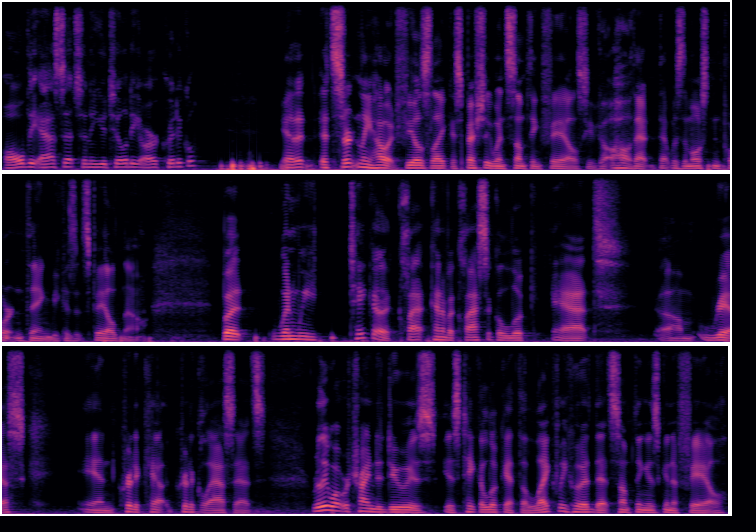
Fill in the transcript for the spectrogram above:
all the assets in a utility are critical? Yeah, that, that's certainly how it feels like, especially when something fails. You go, oh, that, that was the most important thing because it's failed now. But when we take a cl- kind of a classical look at um, risk and critical, critical assets, really what we're trying to do is, is take a look at the likelihood that something is going to fail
